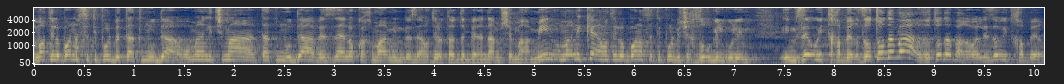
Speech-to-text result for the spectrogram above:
אמרתי לו, בוא נעשה טיפול בתת מודע. הוא אומר לי, תשמע, תת מודע וזה, לא כך מאמין בזה. אמרתי לו, אתה בן אדם שמאמין? הוא אומר לי, כן. אמרתי לו, בוא נעשה טיפול בשחזור גלגולים. עם זה הוא יתחבר. זה אותו דבר, זה אותו דבר, אבל לזה הוא יתחבר.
